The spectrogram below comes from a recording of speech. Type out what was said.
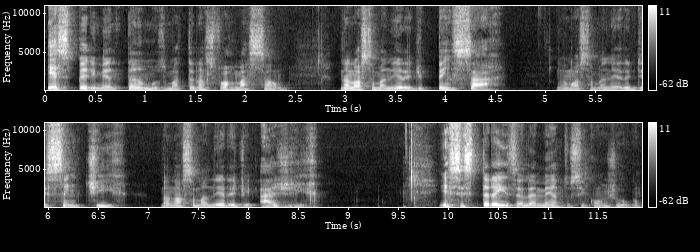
experimentamos uma transformação na nossa maneira de pensar, na nossa maneira de sentir, na nossa maneira de agir. Esses três elementos se conjugam.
